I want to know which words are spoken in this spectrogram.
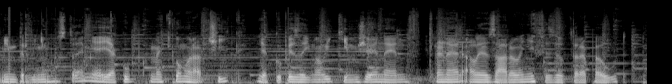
Mým prvním hostem je Jakub Kmečko Moravčík. Jakub je zajímavý tím, že je nejen trenér, ale je zároveň fyzioterapeut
